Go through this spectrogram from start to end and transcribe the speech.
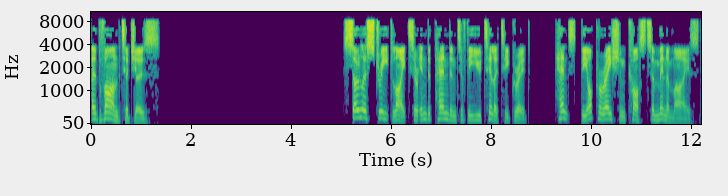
Advantages Solar street lights are independent of the utility grid. Hence, the operation costs are minimized.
